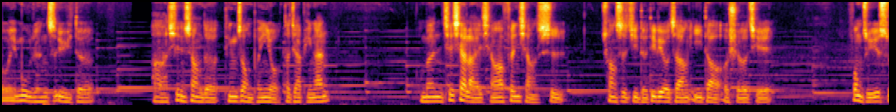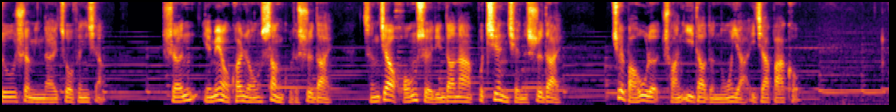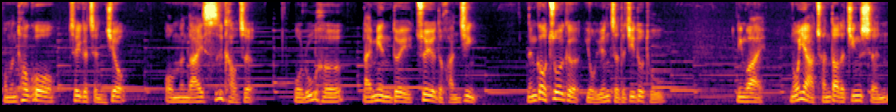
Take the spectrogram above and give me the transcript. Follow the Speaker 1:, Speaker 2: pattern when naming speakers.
Speaker 1: 各位牧人之语的啊线上的听众朋友，大家平安。我们接下来想要分享是创世纪的第六章一到二十二节，奉主耶稣圣名来做分享。神也没有宽容上古的世代，曾叫洪水临到那不敬虔的世代，却保护了传义道的挪亚一家八口。我们透过这个拯救。我们来思考着，我如何来面对罪恶的环境，能够做一个有原则的基督徒。另外，挪亚传道的精神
